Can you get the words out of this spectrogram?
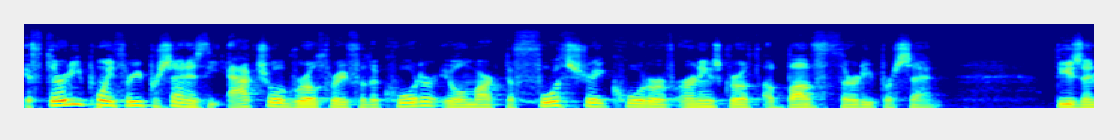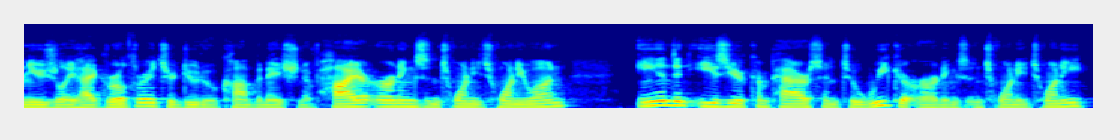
If 30.3% is the actual growth rate for the quarter, it will mark the fourth straight quarter of earnings growth above 30%. These unusually high growth rates are due to a combination of higher earnings in 2021 and an easier comparison to weaker earnings in 2020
